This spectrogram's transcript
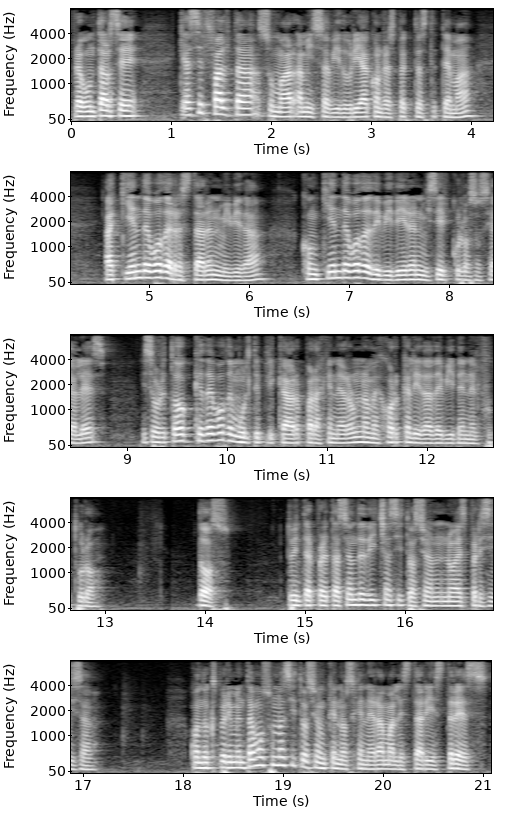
Preguntarse, ¿qué hace falta sumar a mi sabiduría con respecto a este tema? ¿A quién debo de restar en mi vida? Con quién debo de dividir en mis círculos sociales y sobre todo qué debo de multiplicar para generar una mejor calidad de vida en el futuro. 2. Tu interpretación de dicha situación no es precisa. Cuando experimentamos una situación que nos genera malestar y estrés,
